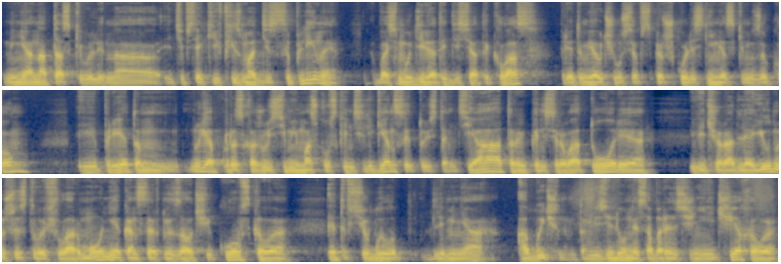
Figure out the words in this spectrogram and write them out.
меня натаскивали на эти всякие физмат-дисциплины. 8, 9, 10 класс. При этом я учился в спецшколе с немецким языком. И при этом, ну, я расхожу из семьи московской интеллигенции, то есть там театры, консерватория, вечера для юношества, филармония, концертный зал Чайковского. Это все было для меня обычным. Там зеленое собрание Чехова,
